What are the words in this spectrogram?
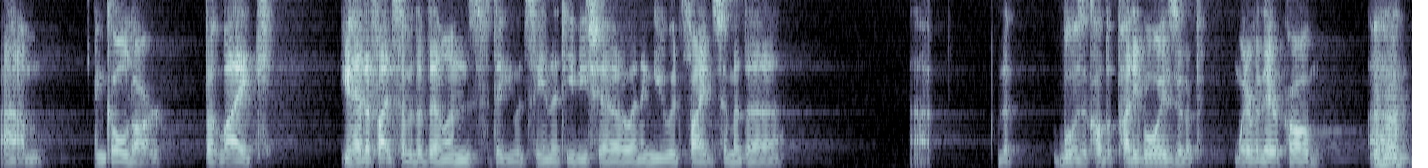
um, and Goldar, but like you had to fight some of the villains that you would see in the TV show, and then you would fight some of the uh, the what was it called the Putty Boys or the whatever they were called. Uh-huh. Um,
